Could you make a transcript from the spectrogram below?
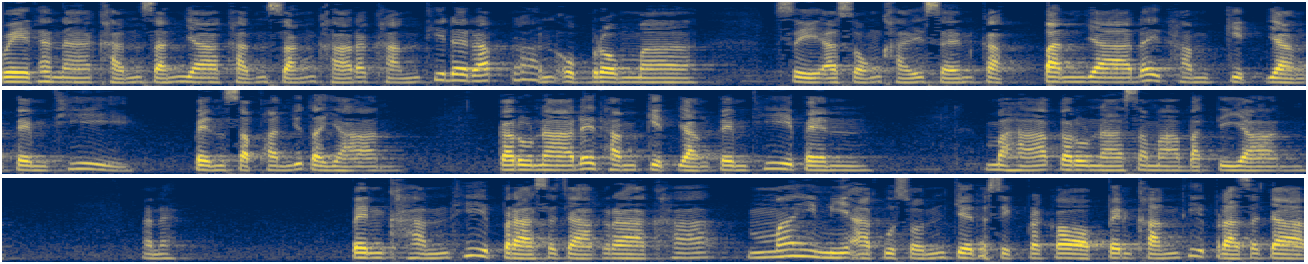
เวทนาขันสัญญาขันสังขารขันที่ได้รับการอบรมมาสี่อสงไขยแสนกับปัญญาได้ทำกิจอย่างเต็มที่เป็นสัพพัญยุตยานกรุณาได้ทำกิจอย่างเต็มที่เป็นมหากรุณาสมาบัติยานนนะเป็นขันที่ปราศจากราคะ ไม่มีอกุศลเจตสิกประกอบ เป็นขันที่ปราศจาก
